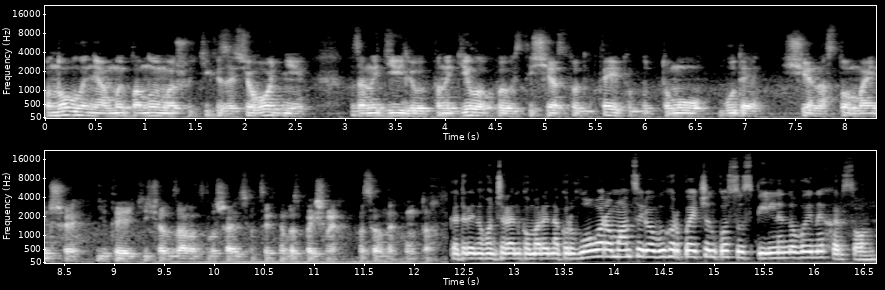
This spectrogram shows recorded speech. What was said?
оновлення, ми плануємо, що тільки за сьогодні, за неділю понеділок вивезти ще 100 дітей, то- тому буде ще на 100 менше дітей, які зараз залишаються в цих небезпечних населених пунктах. Катерина Гончаренко, Марина Круглова, Роман Серьовий Ігор Печенко. Суспільне новини. Херсон.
